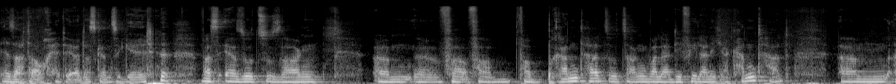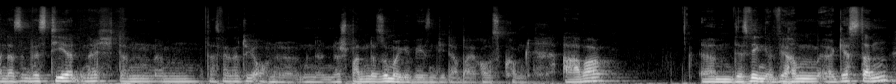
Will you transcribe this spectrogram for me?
er sagte auch, hätte er das ganze Geld, was er sozusagen ähm, äh, ver, ver, verbrannt hat, sozusagen, weil er die Fehler nicht erkannt hat, ähm, anders investiert, nicht? dann ähm, das wäre natürlich auch eine, eine, spannende Summe gewesen, die dabei rauskommt. Aber ähm, deswegen, wir haben äh, gestern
